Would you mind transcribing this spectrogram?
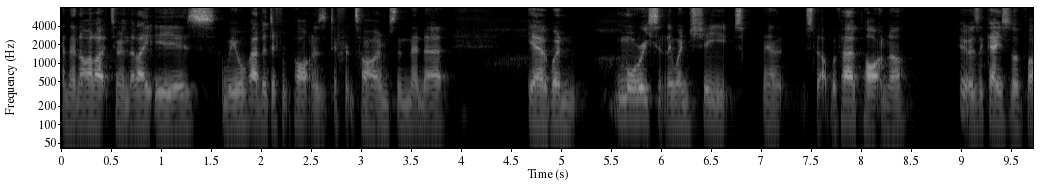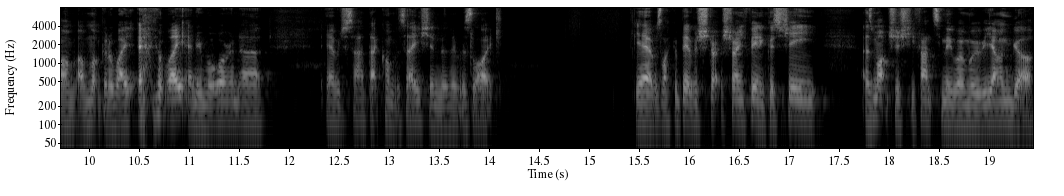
and then I liked her in the later years. And we all had a different partners at different times, and then uh, yeah, when more recently when she you know, split up with her partner, it was a case of um, I'm not going to wait wait anymore, and uh, yeah, we just had that conversation, and it was like yeah, it was like a bit of a str- strange feeling because she, as much as she fancied me when we were younger,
